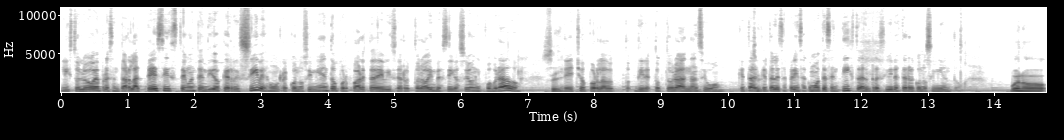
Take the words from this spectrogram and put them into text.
Listo, luego de presentar la tesis, tengo entendido que recibes un reconocimiento por parte de Vicerrectorado de Investigación y Posgrado. Sí. De hecho, por la doctora Nancy Wong. ¿Qué tal? ¿Qué tal esa experiencia? ¿Cómo te sentiste al recibir este reconocimiento? Bueno,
